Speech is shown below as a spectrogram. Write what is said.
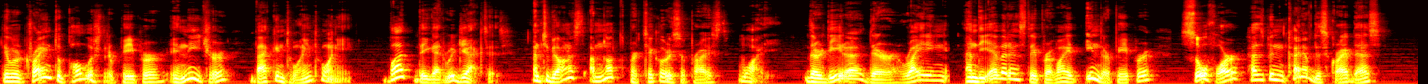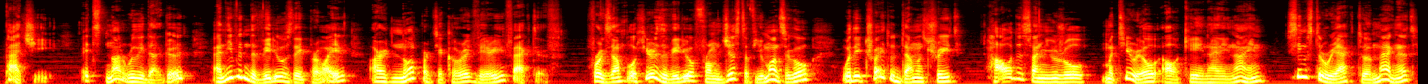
they were trying to publish their paper in Nature back in 2020, but they got rejected. And to be honest, I'm not particularly surprised why. Their data, their writing, and the evidence they provide in their paper so far has been kind of described as patchy. It's not really that good, and even the videos they provide are not particularly very effective. For example, here's a video from just a few months ago where they try to demonstrate how this unusual material LK99 seems to react to a magnet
